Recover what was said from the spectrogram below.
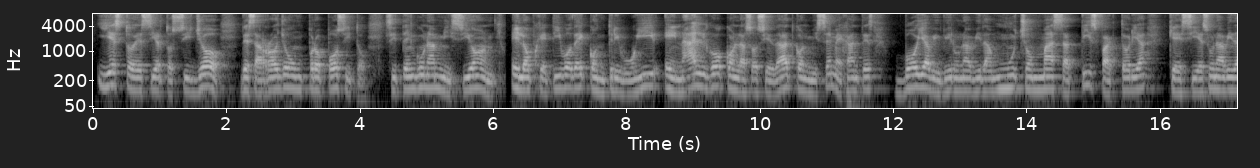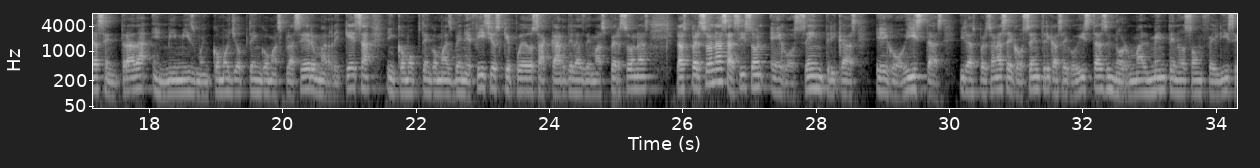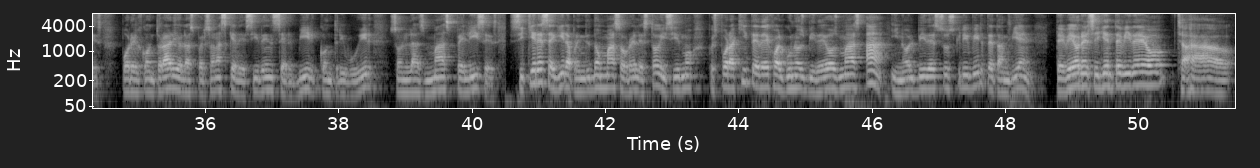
Y esto es cierto, si yo desarrollo un propósito, si tengo una misión, el objetivo de contribuir en algo con la sociedad, con mis semejantes, voy a vivir una vida mucho más satisfactoria que si es una vida centrada en mí mismo, en cómo yo obtengo más placer, más riqueza, en cómo obtengo más beneficios que puedo sacar de las demás personas. Las personas así son egocéntricas, egoístas y las personas egocéntricas, egoístas normalmente no son felices. Por el contrario, las personas que deciden servir, contribuir, son las más felices. Si quieres seguir aprendiendo más sobre el estoicismo, pues por aquí te dejo algunos videos más. Ah, y no olvides suscribirte también. Te veo en el siguiente video. Chao.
